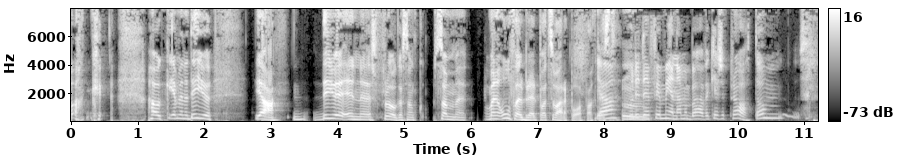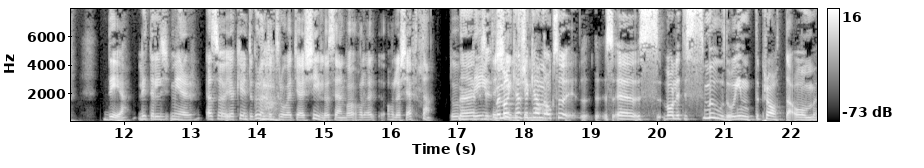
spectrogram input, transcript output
och, och jag menar det är ju, ja, det är ju en eh, fråga som, som man är oförberedd på att svara på faktiskt. Ja, och det är därför jag menar man behöver kanske prata om det. Lite mer, alltså jag kan ju inte gå runt och tro att jag är chill och sen hålla, hålla käften. Då, Nej, det är precis. inte Men man kanske signal. kan också eh, s- vara lite smooth och inte prata om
